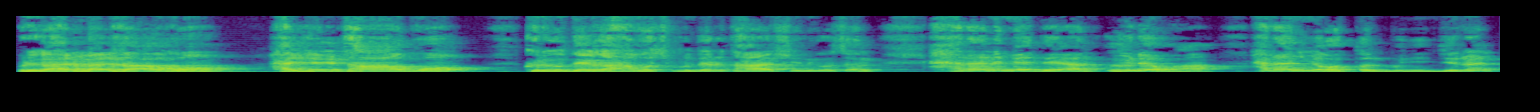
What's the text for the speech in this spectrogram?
우리가 할 말 다 하고 할 일 다 하고 그리고 내가 하고 싶은 대로 다 할 수 있는 것은 하나님에 대한 은혜와 하나님이 어떤 분인지를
